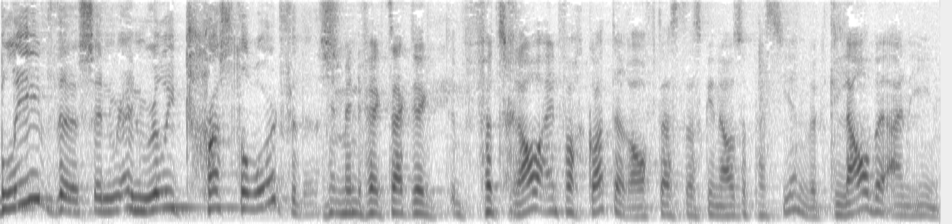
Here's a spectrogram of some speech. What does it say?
believe this and, and really trust the Lord for this. Im Endeffekt sagt er, vertrau einfach Gott darauf, dass das genauso passieren wird. Glaube an ihn.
